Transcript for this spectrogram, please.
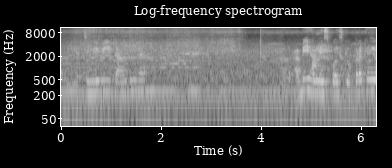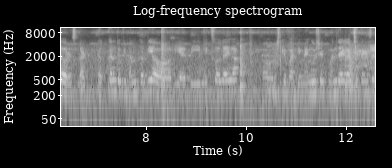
अभी ये चीनी भी डाल दी है। अभी हम इसको, इसके ऊपर रखेंगे और इसका ढक्कन जो कि बंद कर दिया और ये अभी मिक्स हो जाएगा और उसके बाद ये मैंगो शेक बन जाएगा अच्छी तरह से।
